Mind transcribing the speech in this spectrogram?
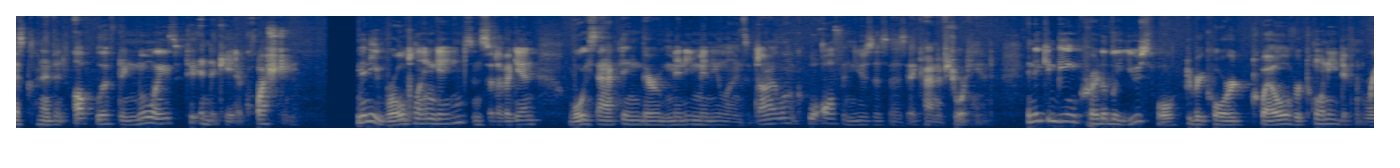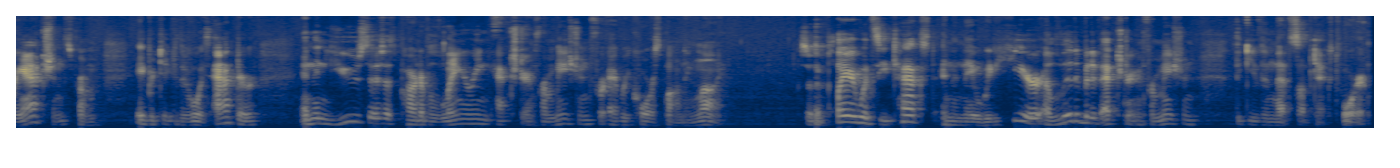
as kind of an uplifting noise to indicate a question. Many role-playing games, instead of again voice acting their many, many lines of dialogue, will often use this as a kind of shorthand. And it can be incredibly useful to record 12 or 20 different reactions from a particular voice actor, and then use those as part of layering extra information for every corresponding line. So the player would see text, and then they would hear a little bit of extra information to give them that subtext for it.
